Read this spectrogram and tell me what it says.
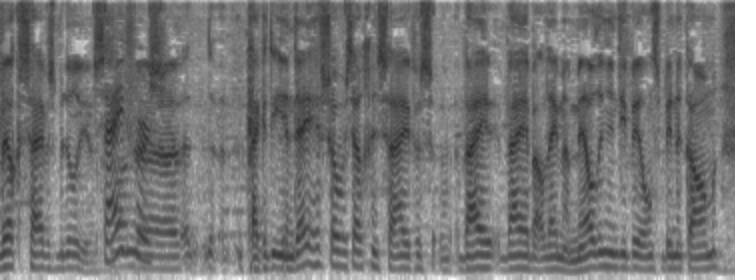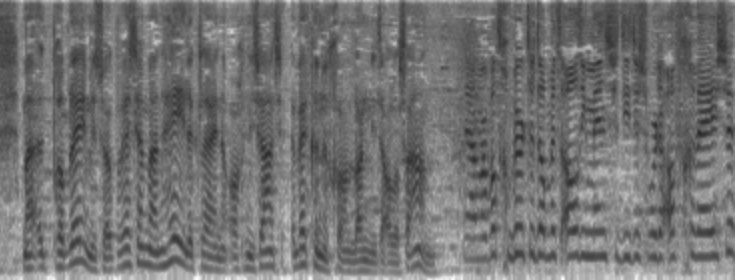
Welke cijfers bedoel je? Cijfers. Gewoon, uh, kijk, het IND heeft sowieso geen cijfers. Wij, wij hebben alleen maar meldingen die bij ons binnenkomen. Maar het probleem is ook, wij zijn maar een hele kleine organisatie. En wij kunnen gewoon lang niet alles aan. Ja, maar wat gebeurt er dan met al die mensen die dus worden afgewezen?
